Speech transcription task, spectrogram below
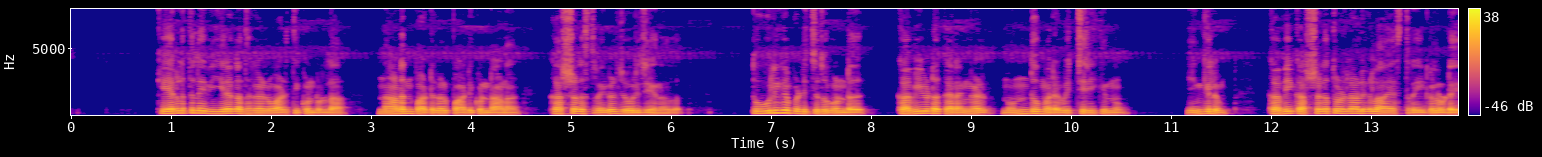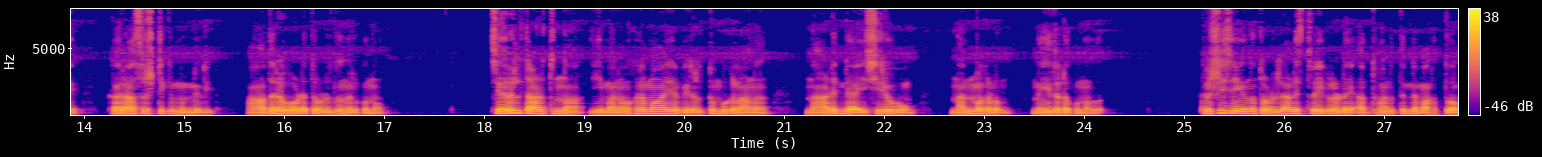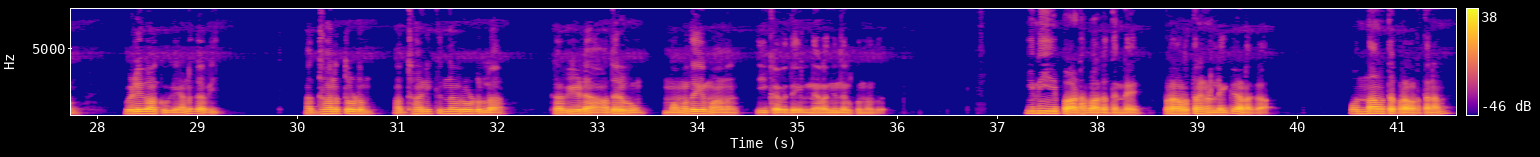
കേരളത്തിലെ വീരകഥകൾ വാഴ്ത്തിക്കൊണ്ടുള്ള നാടൻ പാട്ടുകൾ പാടിക്കൊണ്ടാണ് കർഷക സ്ത്രീകൾ ജോലി ചെയ്യുന്നത്. തൂലിക പിടിച്ചതുകൊണ്ട് കവിയുടെ കരങ്ങൾ നൊന്തു മരവിച്ചിരിക്കുന്നു. എങ്കിലും കവി കർഷക തൊഴിലാളികളായ സ്ത്രീകളുടെ കലാസൃഷ്ടിക്ക് മുന്നിൽ ആദരവോടെ തൊഴുതു നിൽക്കുന്നു. ചെറിൽ താഴ്ത്തുന്ന ഈ മനോഹരമായ വിരൽത്തുമ്പുകളാണ് നാടിന്റെ ഐശ്വര്യവും നന്മകളും നെയ്തെടുക്കുന്നത്. കൃഷി ചെയ്യുന്ന തൊഴിലാളി സ്ത്രീകളുടെ അധ്വാനത്തിന്റെ മഹത്വം വെളിവാക്കുകയാണ് കവി. അധ്വാനത്തോടും അധ്വാനിക്കുന്നവരോടുള്ള കവിയുടെ ആദരവും മമതയുമാണ് ഈ കവിതയിൽ നിറഞ്ഞു നിൽക്കുന്നത്. ഇനി ഈ പാഠഭാഗത്തിന്റെ പ്രവർത്തനങ്ങളിലേക്ക് കടക്കാം. ഒന്നാമത്തെ പ്രവർത്തനം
